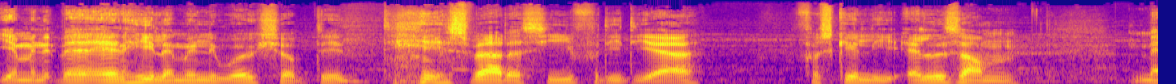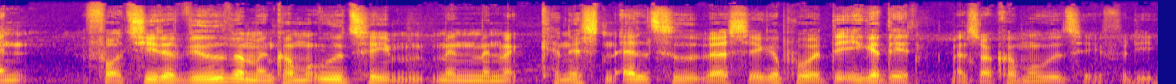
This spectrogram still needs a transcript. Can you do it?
Jamen, hvad er en helt almindelig workshop? Det, det er svært at sige, fordi de er forskellige alle sammen. Men får tit at vide, hvad man kommer ud til, men, men man kan næsten altid være sikker på, at det ikke er det, man så kommer ud til, fordi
